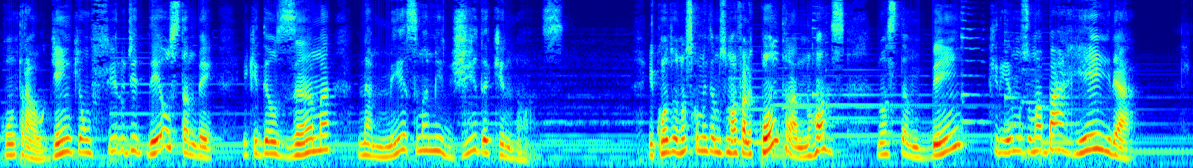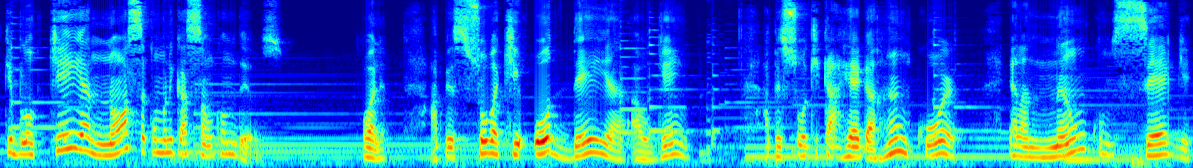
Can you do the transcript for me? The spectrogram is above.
contra alguém que é um filho de Deus também e que Deus ama na mesma medida que nós. E quando nós cometemos uma falha contra nós, nós também criamos uma barreira que bloqueia a nossa comunicação com Deus. Olha, a pessoa que odeia alguém, a pessoa que carrega rancor, ela não consegue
